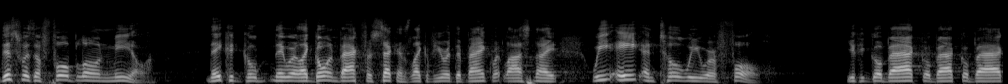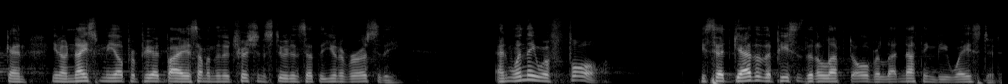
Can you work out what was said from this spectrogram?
this was a full-blown meal. They could go, they were like going back for seconds. Like if you were at the banquet last night, we ate until we were full. You could go back, go back, go back, and, you know, nice meal prepared by some of the nutrition students at the university. And when they were full, he said, gather the pieces that are left over, let nothing be wasted.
